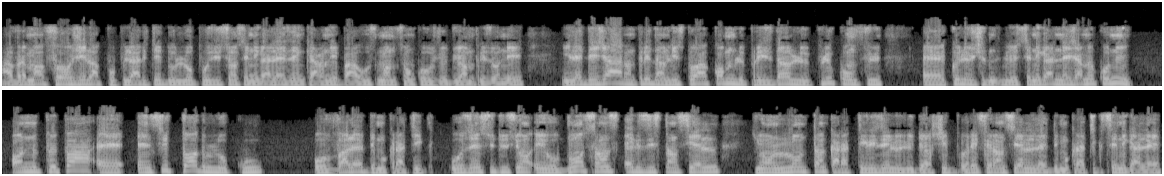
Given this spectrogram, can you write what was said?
a vraiment forgé la popularité de l'opposition sénégalaise incarnée par Ousmane Sonko aujourd'hui emprisonné. Il est déjà rentré dans l'histoire comme le président le plus confus eh, que le, Sénégal n'ait jamais connu. On ne peut pas eh, ainsi tordre le cou aux valeurs démocratiques, aux institutions et au bon sens existentiel qui ont longtemps caractérisé le leadership référentiel démocratique sénégalais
